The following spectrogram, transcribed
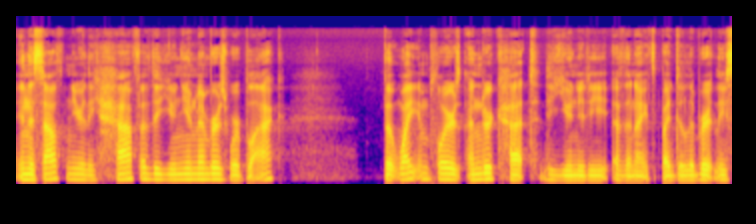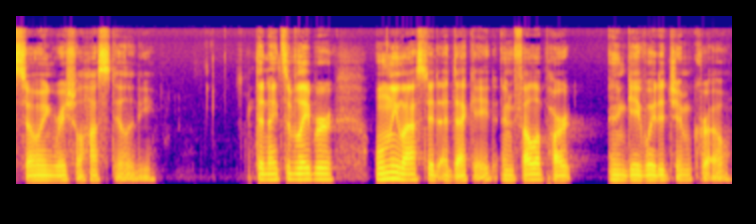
In the South, nearly half of the union members were black, but white employers undercut the unity of the Knights by deliberately sowing racial hostility. The Knights of Labor only lasted a decade and fell apart and gave way to Jim Crow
